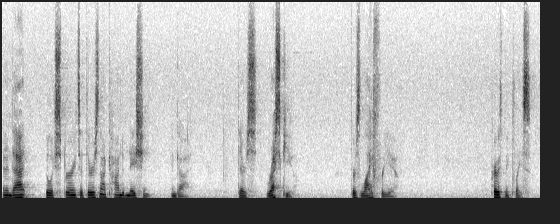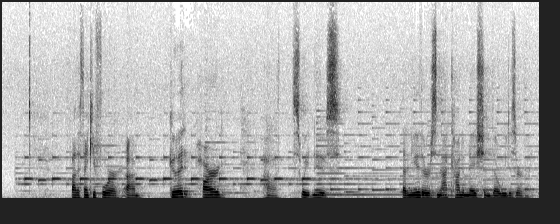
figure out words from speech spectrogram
And in that, you'll experience that there is not condemnation in God, there's rescue, there's life for you. Pray with me, please. Father, thank you for um, good, hard, oh, sweet news that in you there's not condemnation, though we deserve it.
